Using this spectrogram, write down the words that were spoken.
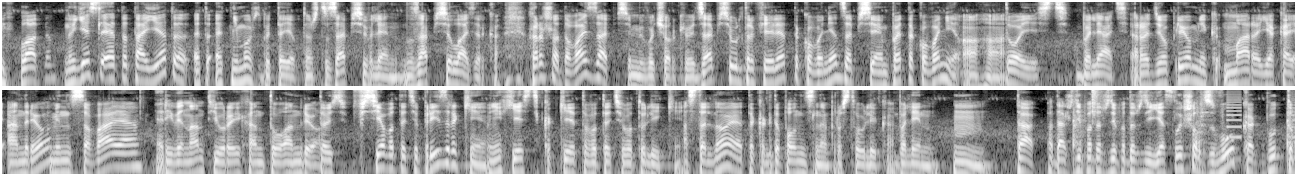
Ладно. Но если это Тае, то это, это не может быть Тае, потому что записи, блин, записи лазерка. Хорошо, давай записями вычеркивать. Записи ультрафиолет такого нет, записи МП такого нет. Ага. То есть, блять, радиоприемник Мара Якай Анрё, минусовая, Ревенант Юрей Ханту Анрё. То есть все вот эти призраки, у них есть какие-то вот эти вот улики. Остальное это как дополнительная просто улика. Блин. Хм. Так, подожди, подожди, подожди. Я слышал звук, как будто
